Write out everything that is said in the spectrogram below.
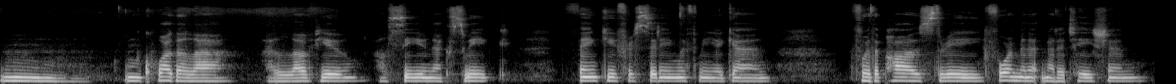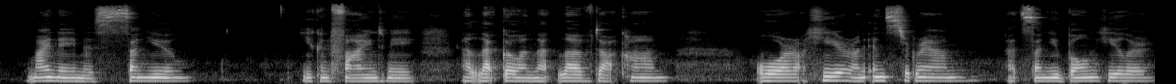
Mm. Nkwagala, I love you. I'll see you next week. Thank you for sitting with me again for the Pause 3 4 minute meditation. My name is Sunyu. You can find me at letgoandletlove.com or here on Instagram at Sunyu Bone Healer.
